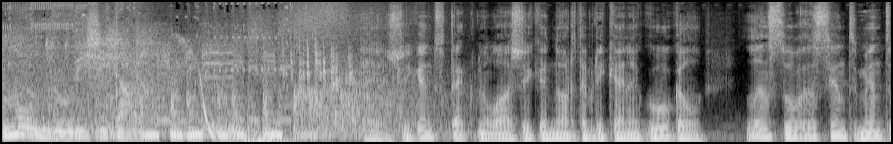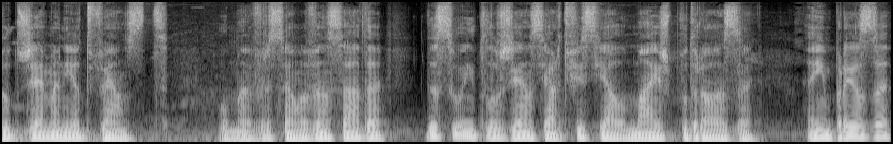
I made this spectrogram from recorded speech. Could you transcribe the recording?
Mundo Digital. A gigante tecnológica norte-americana Google lançou recentemente o Gemini Advanced, uma versão avançada da sua inteligência artificial mais poderosa. A empresa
